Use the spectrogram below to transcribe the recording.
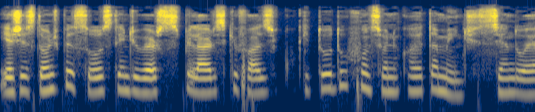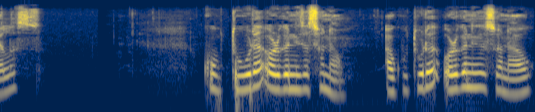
E a gestão de pessoas tem diversos pilares que fazem com que tudo funcione corretamente, sendo elas cultura organizacional. A cultura organizacional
